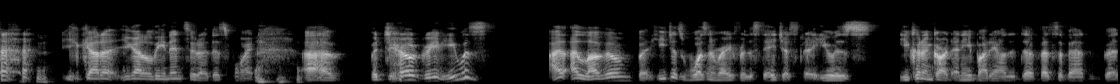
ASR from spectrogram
you gotta you gotta lean into it at this point. Uh, but Gerald Green, he was I, I love him, but he just wasn't ready for the stage yesterday. He was he couldn't guard anybody on the defensive end. But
